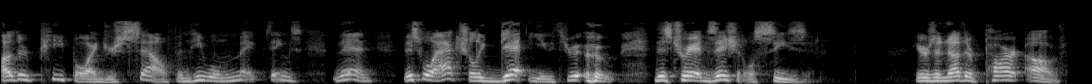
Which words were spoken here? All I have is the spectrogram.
other people and yourself and he will make things then this will actually get you through this transitional season. Here's another part of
